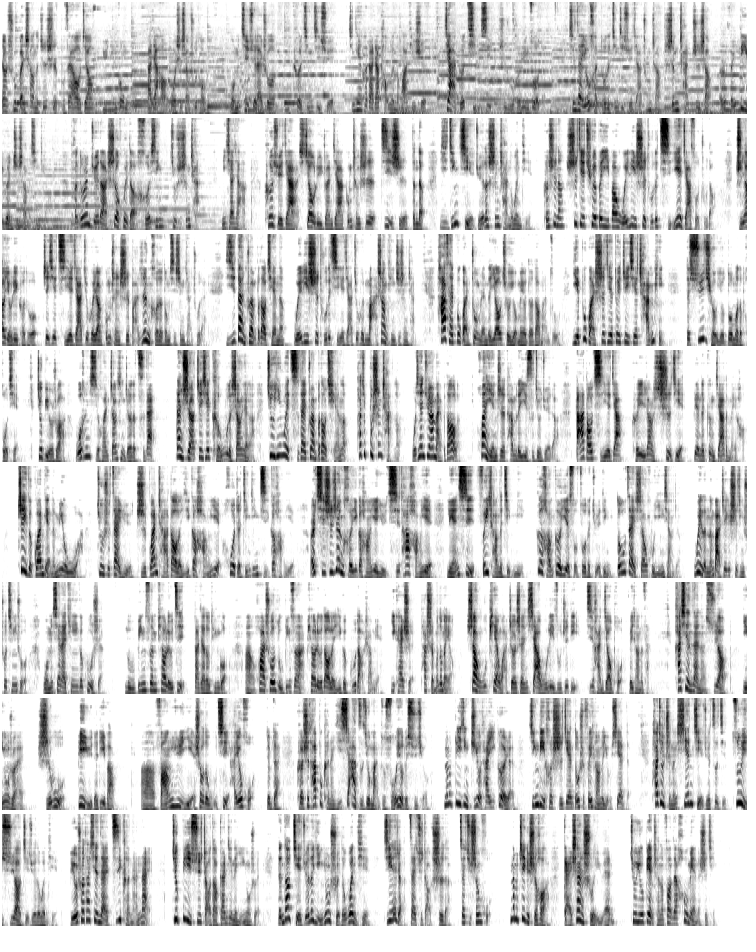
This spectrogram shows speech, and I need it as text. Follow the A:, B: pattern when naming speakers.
A: 让书本上的知识不再傲娇，与您共舞。大家好，我是小书童，我们继续来说一课经济学。今天和大家讨论的话题是价格体系是如何运作的。现在有很多的经济学家崇尚生产至上而非利润至上的信条，很多人觉得社会的核心就是生产。你想想啊，科学家、效率专家、工程师、技师等等，已经解决了生产的问题。可是呢，世界却被一帮唯利是图的企业家所主导。只要有利可图，这些企业家就会让工程师把任何的东西生产出来。一旦赚不到钱呢，唯利是图的企业家就会马上停止生产。他才不管众人的要求有没有得到满足，也不管世界对这些产品的需求有多么的迫切。就比如说啊，我很喜欢张信哲的磁带，但是啊，这些可恶的商人啊，就因为磁带赚不到钱了，他就不生产了。我现在居然买不到了。换言之，他们的意思就觉得打倒企业家可以让世界变得更加的美好。这个观点的谬误啊，就是在于只观察到了一个行业或者仅仅几个行业，而其实任何一个行业与其他行业联系非常的紧密，各行各业所做的决定都在相互影响着。为了能把这个事情说清楚，我们先来听一个故事，《鲁滨孙漂流记》，大家都听过啊。话说鲁滨孙啊，漂流到了一个孤岛上面，一开始他什么都没有。上无片瓦遮身，下无立足之地，饥寒交迫，非常的惨。他现在呢，需要饮用水、食物、避雨的地方，呃，防御野兽的武器，还有火，对不对？可是他不可能一下子就满足所有的需求。那么，毕竟只有他一个人，精力和时间都是非常的有限的，他就只能先解决自己最需要解决的问题。比如说，他现在饥渴难耐，就必须找到干净的饮用水。等到解决了饮用水的问题。接着再去找吃的，再去生火。那么这个时候啊，改善水源就又变成了放在后面的事情。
